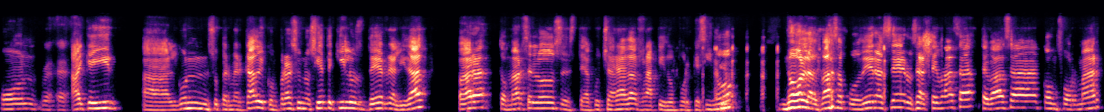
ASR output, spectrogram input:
un, eh, hay que ir a algún supermercado y comprarse unos siete kilos de realidad para tomárselos este, a cucharadas rápido, porque si no, no las vas a poder hacer, o sea, te vas a, te vas a conformar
